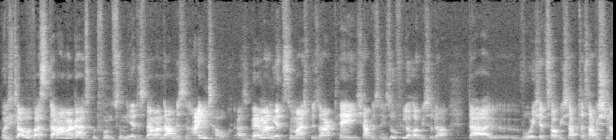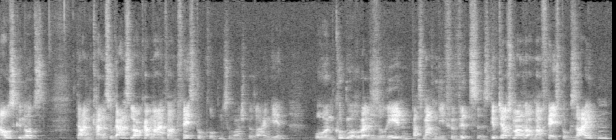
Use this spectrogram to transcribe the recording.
Und ich glaube, was da mal ganz gut funktioniert, ist, wenn man da ein bisschen eintaucht. Also wenn man jetzt zum Beispiel sagt, hey, ich habe jetzt nicht so viele Hobbys oder da, äh, wo ich jetzt Hobbys habe, das habe ich schon ausgenutzt, dann kannst du ganz locker mal einfach in Facebook-Gruppen zum Beispiel reingehen und gucken, worüber die so reden. Was machen die für Witze? Es gibt ja zum Beispiel auch mal Facebook-Seiten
